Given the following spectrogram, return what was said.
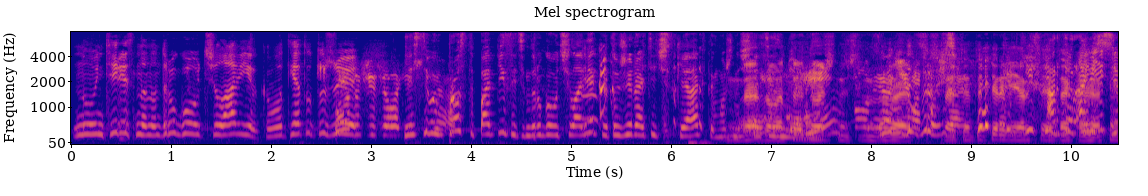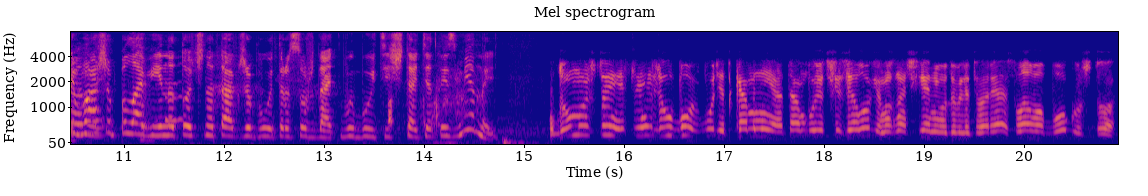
Ну, интересно, на другого человека. Вот я тут уже... Ну, Если вы просто пописаете на другого человека, это уже эротические акты, можно считать да, ну, это точно называется, кстати, это перверсия. Артур, а если ваша половина точно так же будет рассуждать, вы будете считать это изменой? Думаю, что если любовь будет ко мне, а там будет физиология, ну, значит, я не удовлетворяю. Слава богу, что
